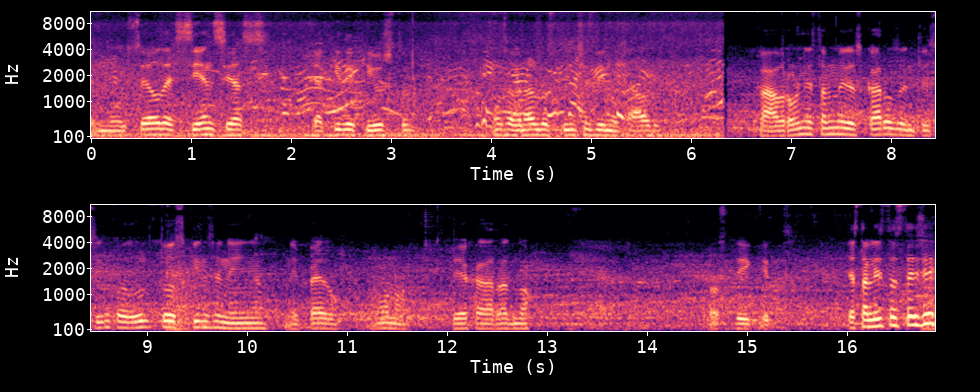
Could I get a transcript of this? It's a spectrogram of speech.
El Museo de Ciencias de aquí de Houston. Vamos a ver los pinches dinosaurios. Cabrones, están medios caros, 25 adultos, 15 niños, ni pedo. Vámonos. Vieja agarrando los tickets. ¿Ya están listos, Stacy?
